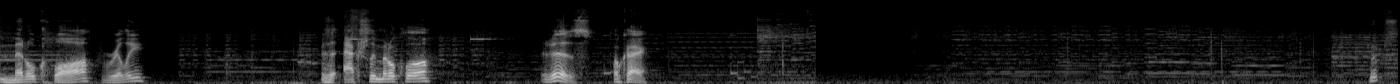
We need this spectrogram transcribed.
Metal claw? Really? Is it actually metal claw? It is. Okay. Oops.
